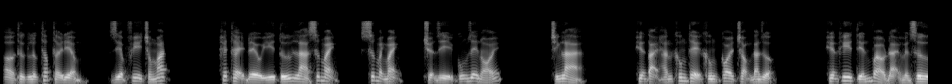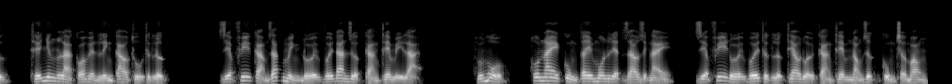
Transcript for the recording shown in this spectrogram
Ở thực lực thấp thời điểm, diệp phi trong mắt, hết thể đều ý tứ là sức mạnh sức mạnh mạnh, chuyện gì cũng dễ nói. Chính là, hiện tại hắn không thể không coi trọng đan dược hiện khi tiến vào đại huyền sư, thế nhưng là có huyền linh cao thủ thực lực. Diệp phi cảm giác mình đối với đan dược càng thêm ỉ lại. Huống hồ, hôm nay cùng tây môn liệt giao dịch này, diệp phi đối với thực lực theo đuổi càng thêm nóng rực cùng chờ mong.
